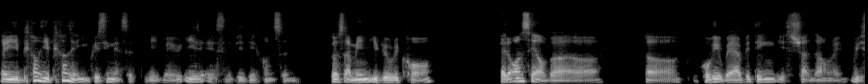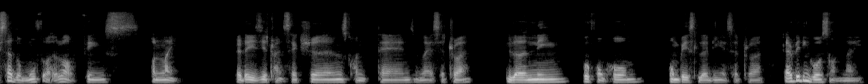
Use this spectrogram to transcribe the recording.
mean, it becomes it becomes an increasing necessity where e-accessibility is concerned. Because I mean, if you recall, at the onset of uh, uh, COVID, where everything is shut down, right, we start to move a lot of things online, whether it's transactions, content, you know, etc., learning, work from home, home-based learning, etc. Everything goes online.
